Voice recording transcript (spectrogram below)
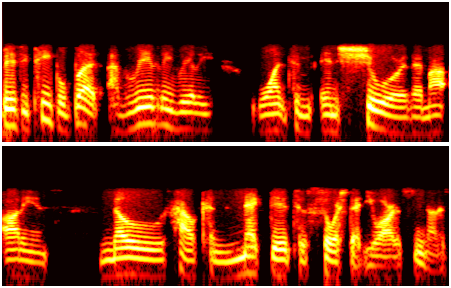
busy people, but I really, really want to ensure that my audience knows how connected to source that you are. It's you know, it's,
